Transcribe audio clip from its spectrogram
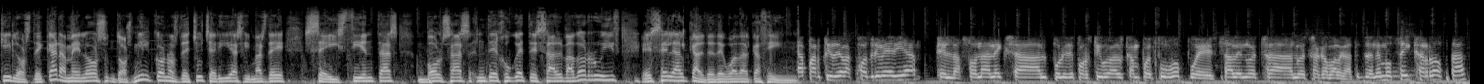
kilos de caramelos, 2.000 conos de chucherías y más de 600 bolsas de juguetes. Salvador Ruiz es el alcalde de Guadalcacín. A partir de las cuatro y media, en la zona anexa al polideportivo del campo de fútbol, pues sale nuestra nuestra cabalgata. Tenemos seis carrozas.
